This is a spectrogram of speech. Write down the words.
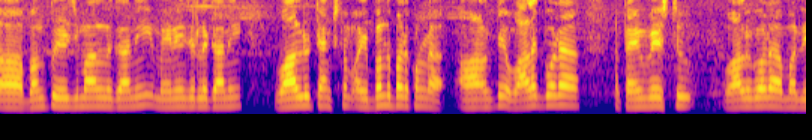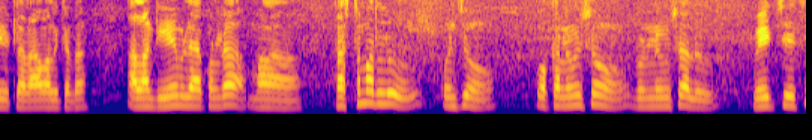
ఆ, బంకు యజమానులు కానీ మేనేజర్లు కానీ వాళ్ళు టెన్షన్ ఇబ్బంది పడకుండా ఆ, అంటే వాళ్ళకి కూడా టైం వేస్ట్ వాళ్ళు కూడా మరి ఇట్లా రావాలి కదా. అలాంటివి ఏమి లేకుండా మన కస్టమర్లు కొంచెం ఒక నిమిషం రెండు నిమిషాలు వెయిట్ చేసి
